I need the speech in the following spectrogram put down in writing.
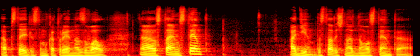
обстоятельствам, которые я назвал, э, ставим стенд один, достаточно одного стенда.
